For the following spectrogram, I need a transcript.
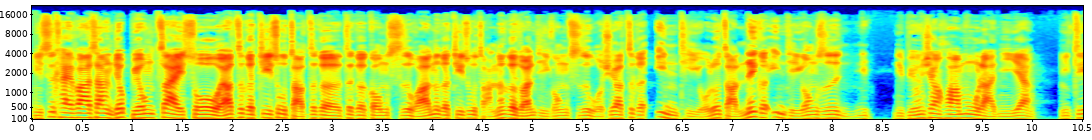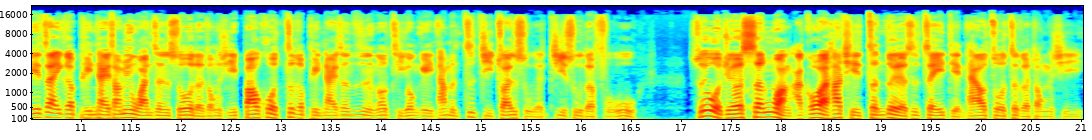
你是开发商，你就不用再说我要这个技术找这个这个公司，我要那个技术找那个软体公司，我需要这个硬体，我就找那个硬体公司。你你不用像花木兰一样，你直接在一个平台上面完成所有的东西，包括这个平台甚至能够提供给你他们自己专属的技术的服务。所以我觉得声网 Agora 它其实针对的是这一点，它要做这个东西。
